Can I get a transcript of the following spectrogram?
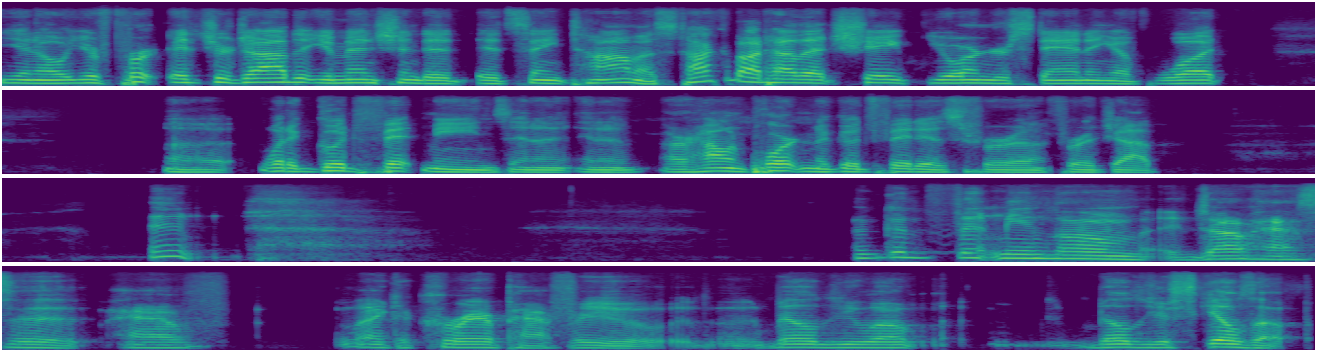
you know your first it's your job that you mentioned at, at st thomas talk about how that shaped your understanding of what uh, what a good fit means in a in a or how important a good fit is for a for a job. And a good fit means um a job has to have like a career path for you, build you up, build your skills up,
